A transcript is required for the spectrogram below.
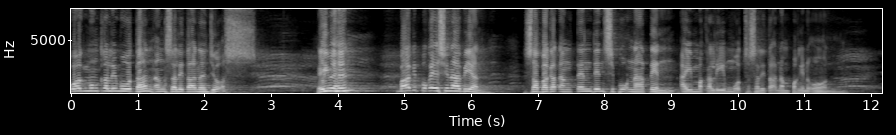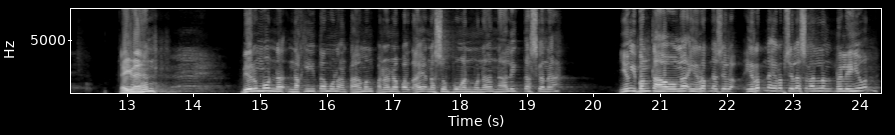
Huwag mong kalimutan ang salita ng Diyos. Amen? Bakit po kaya sinabi yan? Sabagat ang tendency po natin ay makalimot sa salita ng Panginoon. Amen? Biro mo, na, nakita mo na ang tamang pananampalataya, nasumpungan mo na, naligtas ka na. Yung ibang tao nga, hirap na sila, hirap na hirap sila sa kanilang relihiyon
